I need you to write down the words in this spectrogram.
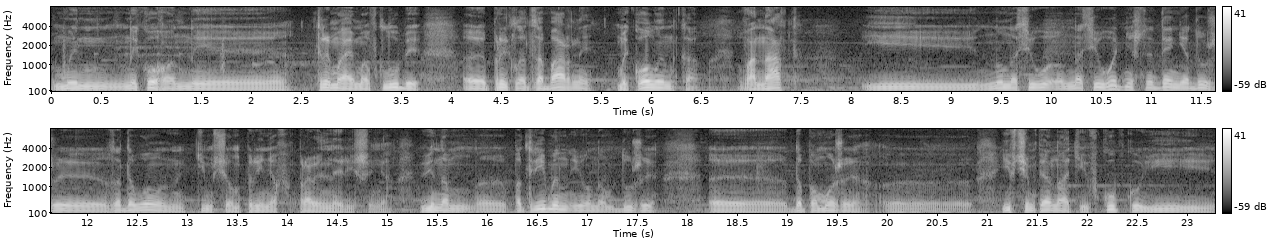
Ми нікого не тримаємо в клубі. Е, Приклад Забарний, Миколенка, Ванат. І ну, на, на сьогоднішній день я дуже задоволений тим, що він прийняв правильне рішення. Він нам е, потрібен і він нам дуже е, допоможе е, і в чемпіонаті, і в Кубку. І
